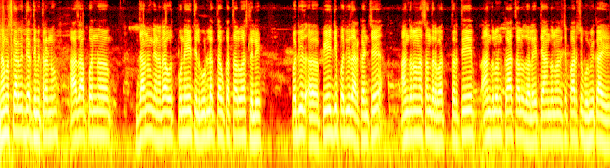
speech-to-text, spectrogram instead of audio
नमस्कार विद्यार्थी मित्रांनो. आज आपण जाणून घेणार आहोत पुणे येथील गुडलक चौकात चालू असलेले पदवी पी एच डी पदवीधारकांचे आंदोलनासंदर्भात. तर ते आंदोलन का चालू झालं आहे त्या आंदोलनाची पार्श्वभूमी काय आहे.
